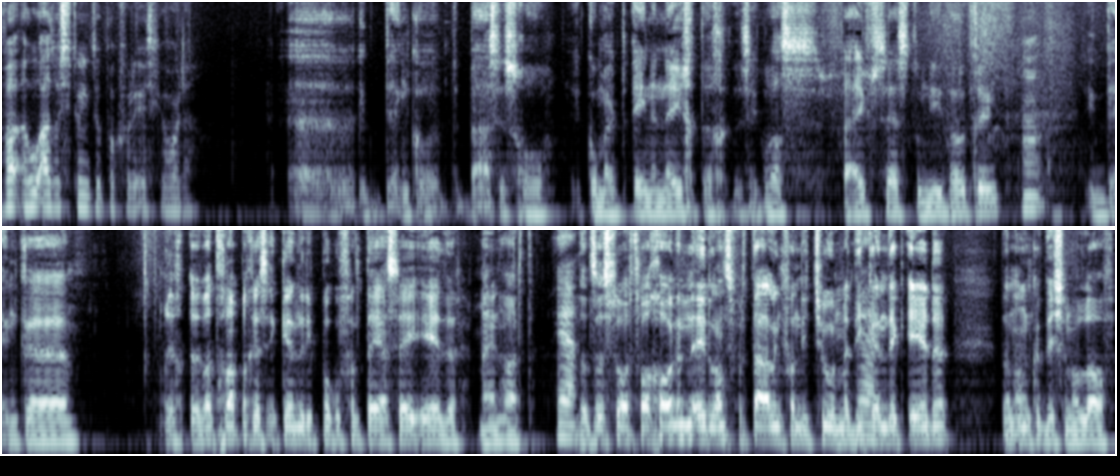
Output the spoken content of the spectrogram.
Hoe oud was je toen je Tupac voor de eerste keer hoorde? Eh, ik denk op de basisschool. Ik kom uit 91, dus ik was 5, 6 toen die doodging. Hm. Ik denk, eh, wat grappig is, ik kende die pokoe van THC eerder, Mijn Hart. Ja. Dat is een soort van gewoon een Nederlands vertaling van die tune, maar die Ja. kende ik eerder dan Unconditional Love.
